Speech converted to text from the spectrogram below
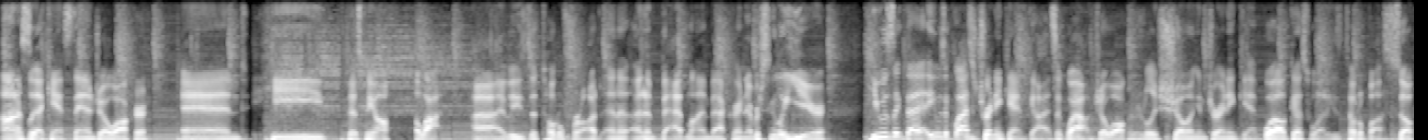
honestly, I can't stand Joe Walker, and he pissed me off a lot. Uh, he's a total fraud and a, and a bad linebacker, and every single year he was like that. He was a classic training camp guy. It's like, wow, Joe Walker's really showing in training camp. Well, guess what? He's a total bust. So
